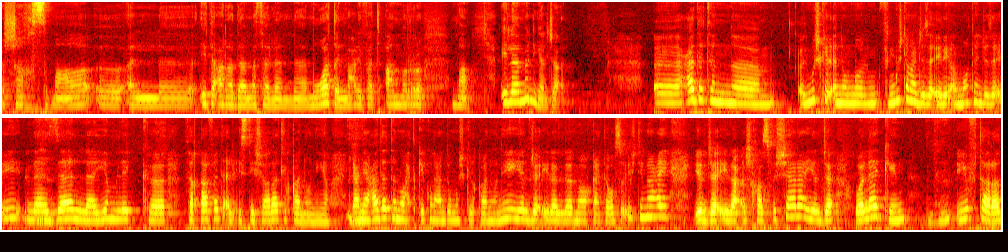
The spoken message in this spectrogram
شخص ما آه، إذا أراد مثلا مواطن معرفة أمر ما إلى من يلجأ؟ آه، عادة المشكل إنه في المجتمع الجزائري المواطن الجزائري لا زال لا يملك ثقافة الاستشارات القانونية، يعني عادة واحد كيكون عنده مشكل قانوني يلجأ إلى مواقع التواصل الاجتماعي، يلجأ إلى أشخاص في الشارع، يلجأ. ولكن يفترض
